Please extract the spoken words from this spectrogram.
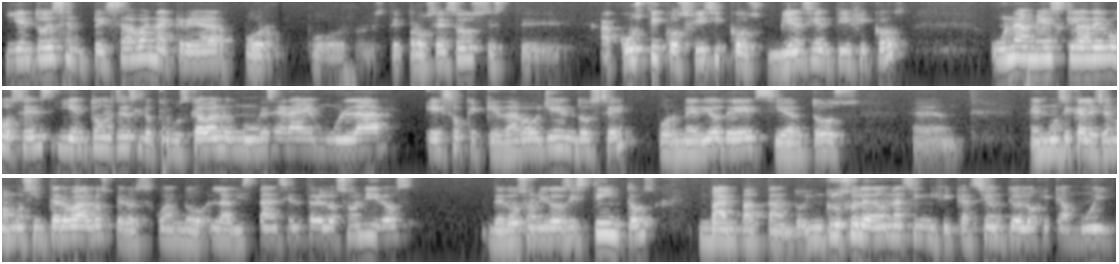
y entonces empezaban a crear por, por este, procesos este, acústicos, físicos, bien científicos, una mezcla de voces y entonces lo que buscaban los monjes era emular eso que quedaba oyéndose por medio de ciertos, eh, en música les llamamos intervalos, pero es cuando la distancia entre los sonidos, de dos sonidos distintos, va empatando. Incluso le da una significación teológica muy,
